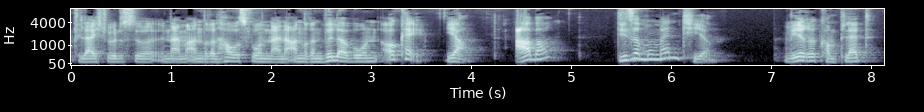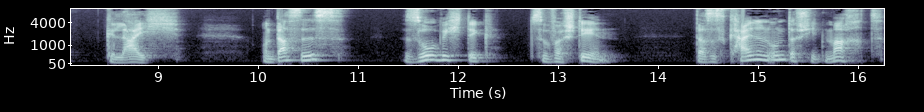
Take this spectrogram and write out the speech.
vielleicht würdest du in einem anderen Haus wohnen, in einer anderen Villa wohnen, okay, ja. Aber dieser Moment hier wäre komplett gleich. Und das ist so wichtig zu verstehen, dass es keinen Unterschied macht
